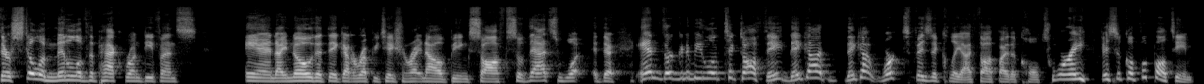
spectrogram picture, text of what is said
they're still a middle of the pack run defense. And I know that they got a reputation right now of being soft. So that's what they're and they're gonna be a little ticked off. They they got they got worked physically, I thought, by the Colts, who are a physical football team.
